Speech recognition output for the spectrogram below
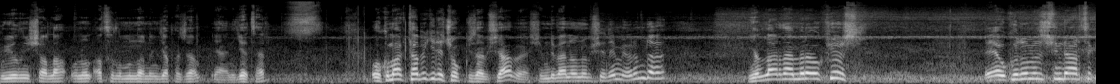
Bu yıl inşallah onun atılımlarını yapacağım yani yeter. Okumak tabii ki de çok güzel bir şey abi. Şimdi ben onu bir şey demiyorum da yıllardan beri okuyoruz. E okuduğumuz için de artık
